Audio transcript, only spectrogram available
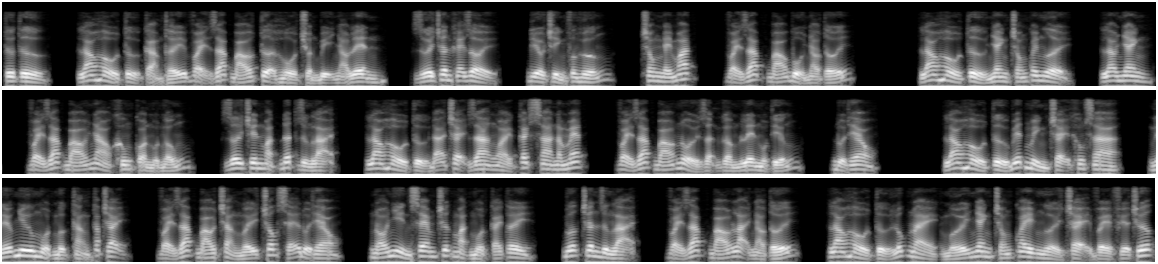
Từ từ lão hầu tử cảm thấy vải giáp báo tựa hồ chuẩn bị nhào lên, dưới chân khẽ rời, điều chỉnh phương hướng, trong nháy mắt, vải giáp báo bổ nhào tới. Lão hầu tử nhanh chóng quay người, lao nhanh, vải giáp báo nhào không còn một ngống, rơi trên mặt đất dừng lại lao hầu tử đã chạy ra ngoài cách xa năm mét, vải giáp báo nổi giận gầm lên một tiếng, đuổi theo. Lão hầu tử biết mình chạy không xa, nếu như một mực thẳng tắp chạy, vải giáp báo chẳng mấy chốc sẽ đuổi theo, nó nhìn xem trước mặt một cái cây, bước chân dừng lại, vải giáp báo lại nào tới lao hầu tử lúc này mới nhanh chóng quay người chạy về phía trước.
